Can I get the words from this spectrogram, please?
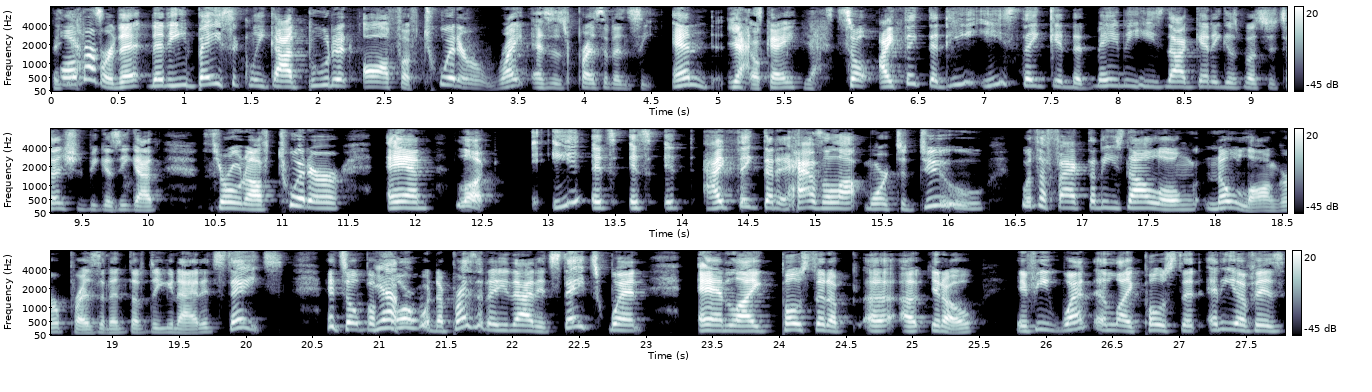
But Well, yes. remember that that he basically got booted off of Twitter right as his presidency ended. Yes. Okay. Yes. So I think that he he's thinking that maybe he's not getting as much attention because he got thrown off Twitter. And look, he, it's it's it. I think that it has a lot more to do with the fact that he's now long no longer president of the United States. And so before, Yeah. when the president of the United States went and like posted a, a, a you know if he went and like posted any of his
